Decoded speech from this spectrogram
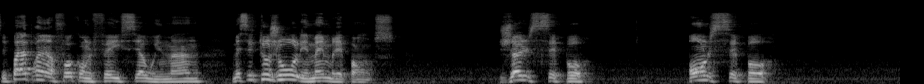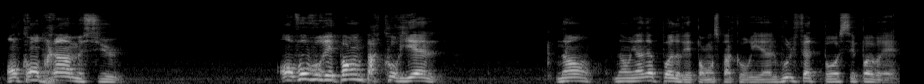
C'est pas la première fois qu'on le fait ici à Winman, mais c'est toujours les mêmes réponses. Je le sais pas. On le sait pas. On comprend, monsieur. On va vous répondre par courriel. Non, non, il n'y en a pas de réponse par courriel. Vous le faites pas, c'est pas vrai.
